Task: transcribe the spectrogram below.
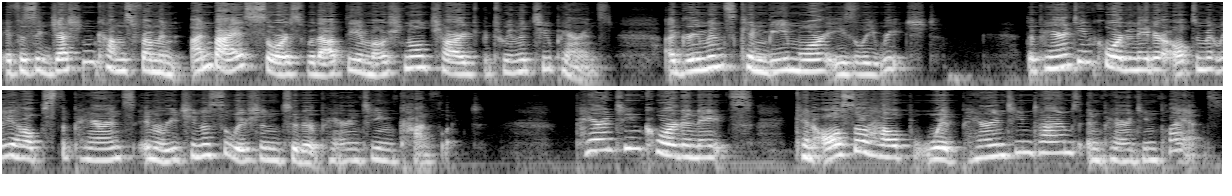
if a suggestion comes from an unbiased source without the emotional charge between the two parents, agreements can be more easily reached. The parenting coordinator ultimately helps the parents in reaching a solution to their parenting conflict. Parenting coordinates can also help with parenting times and parenting plans.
